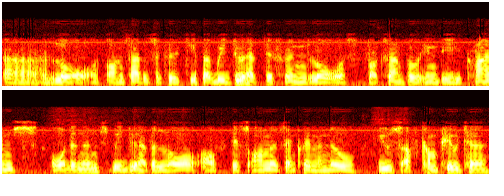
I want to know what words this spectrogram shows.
uh, law on cybersecurity, but we do have different laws. For example, in the crimes ordinance, we do have a law of dishonest and criminal use of computer.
